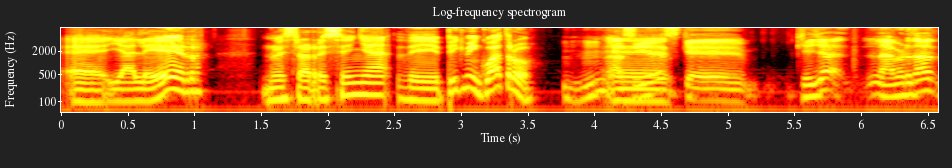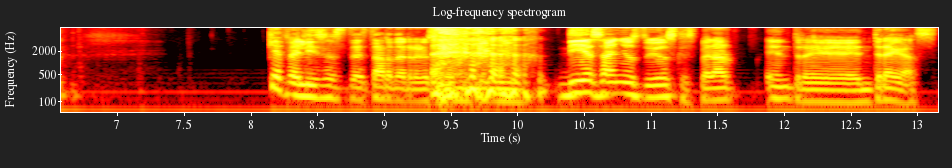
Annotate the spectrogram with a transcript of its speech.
eh, y a leer nuestra reseña de Pikmin 4. así eh, es, que, que ya, la verdad, Qué felices de estar de regreso. Diez años tuvimos que esperar entre entregas.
